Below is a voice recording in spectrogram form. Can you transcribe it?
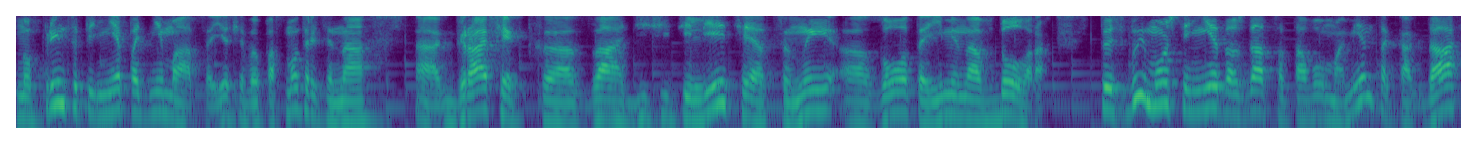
но в принципе не подниматься. Если вы посмотрите на а, график а, за десятилетия цены а, золота именно в долларах, то есть вы можете не дождаться того момента, когда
